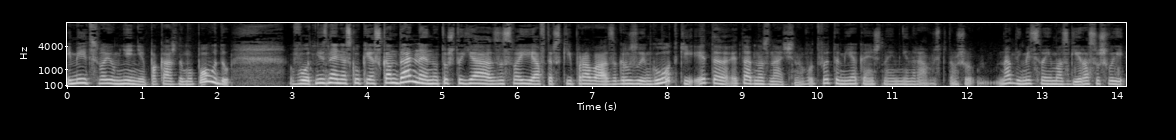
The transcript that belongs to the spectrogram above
имеют свое мнение по каждому поводу. Вот, не знаю, насколько я скандальная, но то, что я за свои авторские права загрызу им глотки, это, это однозначно. Вот в этом я, конечно, им не нравлюсь, потому что надо иметь свои мозги. Раз уж вы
